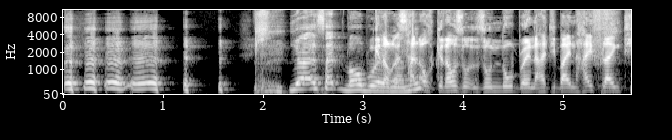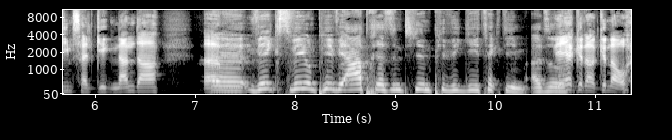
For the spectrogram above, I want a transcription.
Ja, ist halt ein No-Brainer. Genau, ist halt ne? auch genau so, so ein No-Brainer. Halt die beiden High-Flying-Teams halt gegeneinander. Ähm, äh, WXW und PWA präsentieren PWG Tag Team. Also, Ja, genau, genau.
